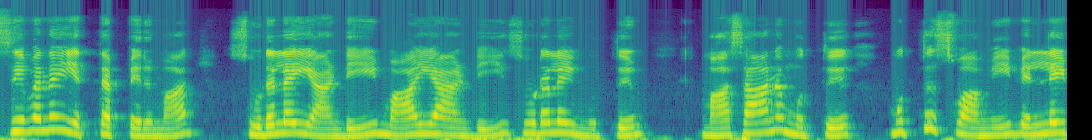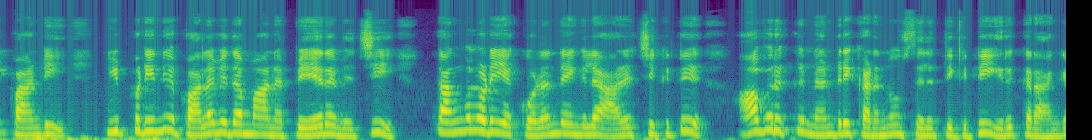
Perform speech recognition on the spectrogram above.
சிவனையத்த பெருமான் சுடலையாண்டி மாயாண்டி சுடலை முத்து மாசான முத்து முத்துசுவாமி வெள்ளைப்பாண்டி இப்படின்னு பலவிதமான பேரை வச்சு தங்களுடைய குழந்தைங்களை அழைச்சிக்கிட்டு அவருக்கு நன்றி கடனும் செலுத்திக்கிட்டு இருக்கிறாங்க.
